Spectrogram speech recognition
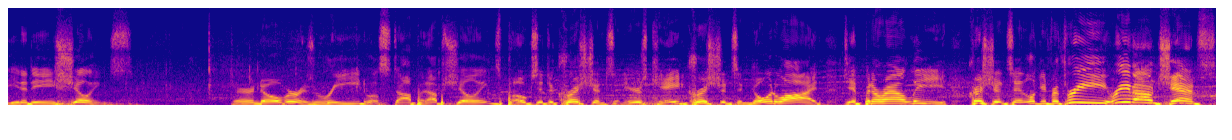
D to D Shillings. Turned over as Reed will stop it up. Shillings pokes it to Christensen. Here's Cade Christensen going wide, dipping around Lee. Christensen looking for three. Rebound chance.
